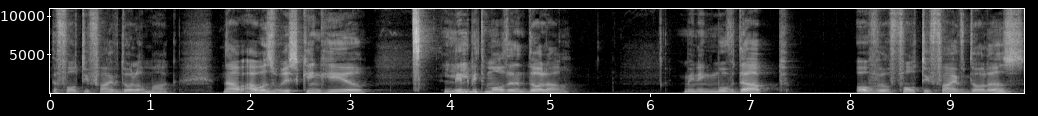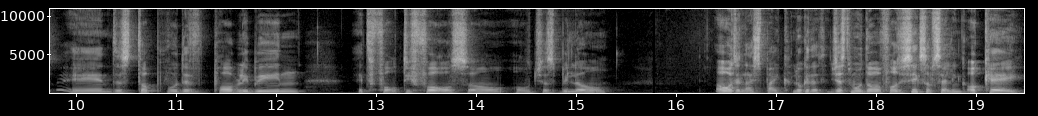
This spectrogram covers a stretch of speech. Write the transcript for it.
the $45 mark. Now, I was risking here a little bit more than a dollar, meaning moved up over $45 and the stop would have probably been at 44 or so or just below. Oh, what a nice spike. Look at that. Just moved over 46 of selling. Okay,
